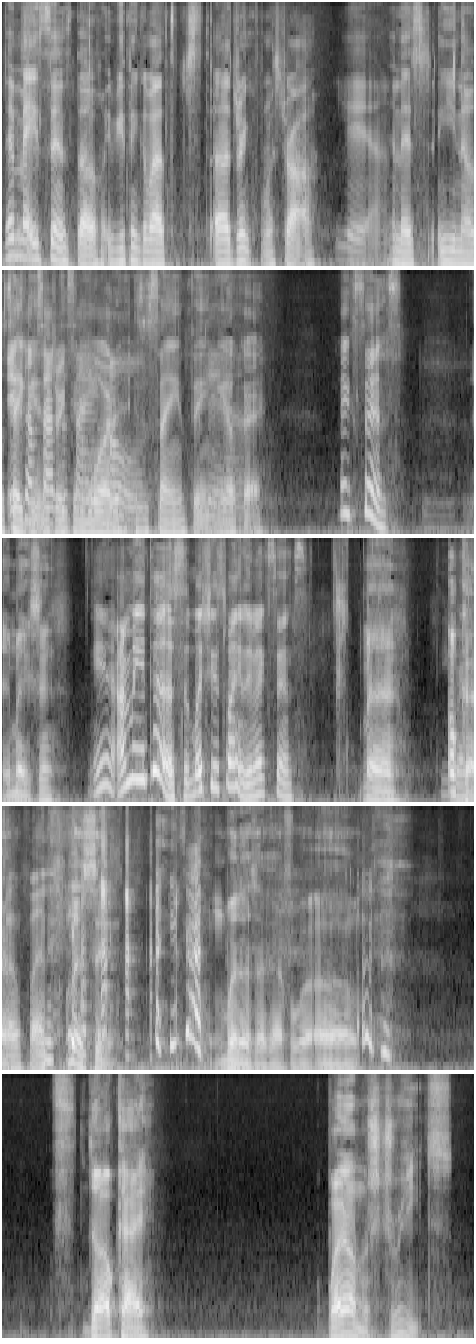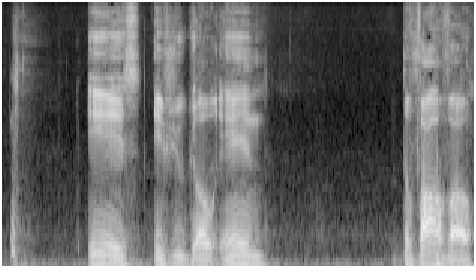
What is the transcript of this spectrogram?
That made sense though. If you think about uh, drink from a straw, Yeah. and that's you know taking and drinking water, hole. it's the same thing. Yeah. Okay, makes sense. It makes sense, Yeah, I mean it does. What you explained, it makes sense. man. Okay. so funny. Let's see. What else I got for? Um, the okay. Right on the streets is if you go in the Volvo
